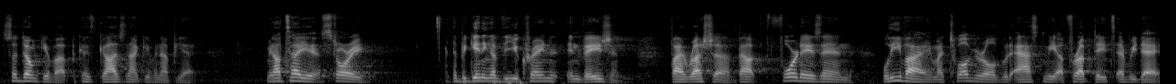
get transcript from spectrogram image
So don't give up because God's not given up yet. I mean, I'll tell you a story. At the beginning of the Ukraine invasion by Russia, about four days in, Levi, my 12 year old, would ask me for updates every day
